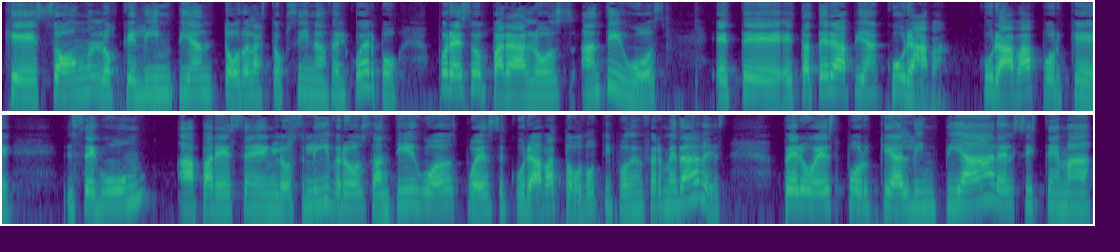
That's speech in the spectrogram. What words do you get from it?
que son los que limpian todas las toxinas del cuerpo. Por eso para los antiguos, este, esta terapia curaba, curaba porque según aparece en los libros antiguos, pues curaba todo tipo de enfermedades, pero es porque al limpiar el sistema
